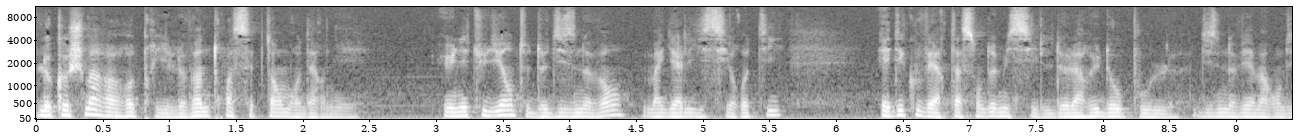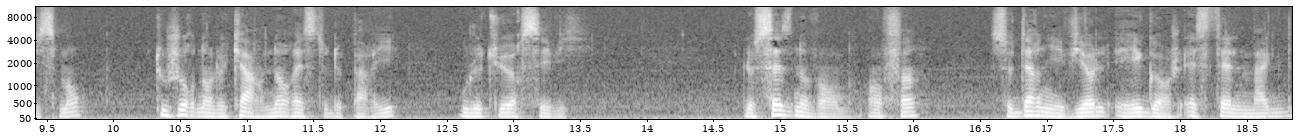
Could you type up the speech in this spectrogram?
Le cauchemar a repris le 23 septembre dernier. Une étudiante de 19 ans, Magali Sirotti, est découverte à son domicile de la rue d'Aupoul, 19e arrondissement, toujours dans le quart nord-est de Paris, où le tueur sévit. Le 16 novembre, enfin, ce dernier viole et égorge Estelle Magde,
